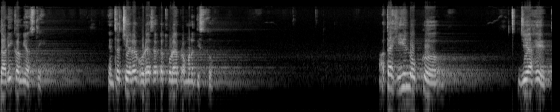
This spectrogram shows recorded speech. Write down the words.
दाढी कमी असते. त्यांचा चेहरा घोड्यासारखा थोड्या प्रमाणात दिसतो. आता ही लोक जी आहेत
